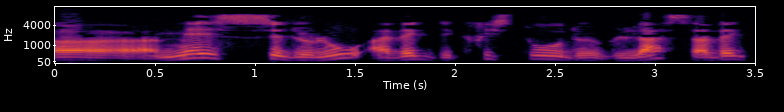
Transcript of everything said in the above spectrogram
euh, mais c'est de l'eau avec des cristaux de glace, avec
